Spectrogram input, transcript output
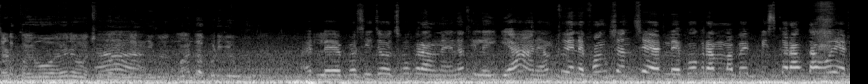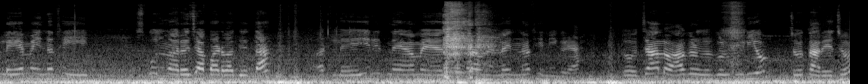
તડકો એવો હોય ને હા. છોકરા નીકળે માંદા પડી જવું એટલે પછી જો છોકરાઓને નથી લઈ ગયા અને અમથું એને ફંક્શન છે એટલે પ્રોગ્રામમાં પ્રેક્ટિસ કરાવતા હોય એટલે એમેય નથી સ્કૂલમાં રજા પાડવા દેતા. એટલે એ રીતને અમે છોકરાઓને લઈને નથી નીકળ્યા. તો ચાલો આગળ આગળ વીડિયો જોતા રહેજો.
